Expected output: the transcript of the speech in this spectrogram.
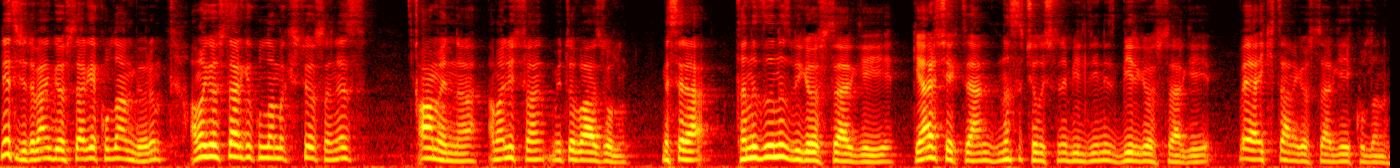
Neticede ben gösterge kullanmıyorum. Ama gösterge kullanmak istiyorsanız amenna ama lütfen mütevazi olun. Mesela tanıdığınız bir göstergeyi, gerçekten nasıl çalıştığını bildiğiniz bir göstergeyi veya iki tane göstergeyi kullanın.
